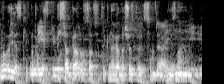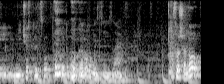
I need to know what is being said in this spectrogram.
ну резкий, потому резкий что 50 очень, градусов все-таки, наверное, чувствуется. да, не и, знаю. и не чувствуется вот какой-то благородности, не знаю. Слушай, ну,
